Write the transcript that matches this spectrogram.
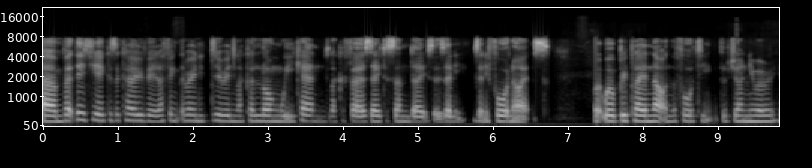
Um, but this year, because of COVID, I think they're only doing like a long weekend, like a Thursday to Sunday. So there's only there's only four nights. But we'll be playing that on the 14th of January.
